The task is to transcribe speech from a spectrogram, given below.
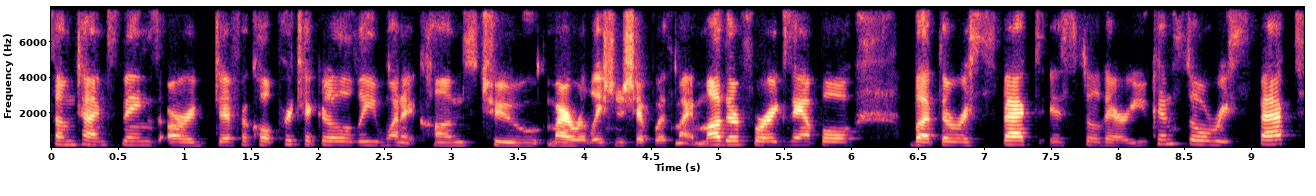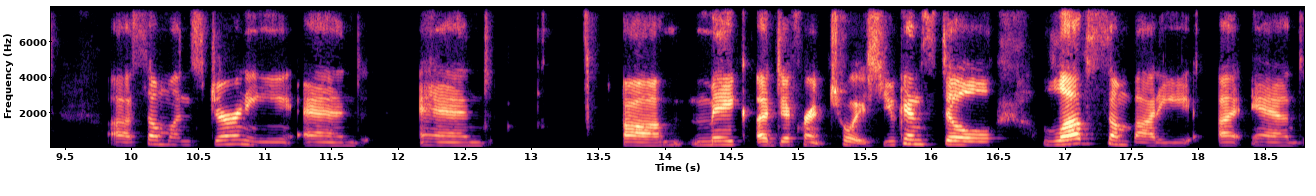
sometimes things are difficult particularly when it comes to my relationship with my mother for example but the respect is still there. You can still respect uh, someone's journey and and um, make a different choice. You can still love somebody uh, and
